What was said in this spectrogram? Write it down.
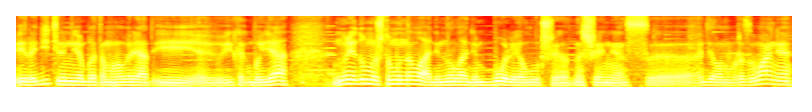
и родители мне об этом говорят, и, и как бы я, ну, я думаю, что мы наладим, наладим более лучшие отношения с э, отделом образования,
